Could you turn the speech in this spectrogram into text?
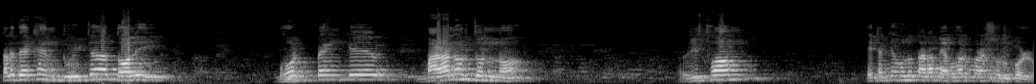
তাহলে দেখেন দুইটা দলই ভোট ব্যাংকে বাড়ানোর জন্য রিফর্ম এটাকে হলো তারা ব্যবহার করা শুরু করল।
